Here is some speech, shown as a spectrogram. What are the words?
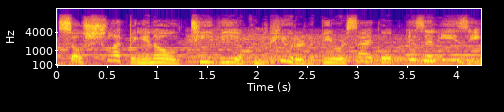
so schlepping an old TV or computer to be recycled isn't easy.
